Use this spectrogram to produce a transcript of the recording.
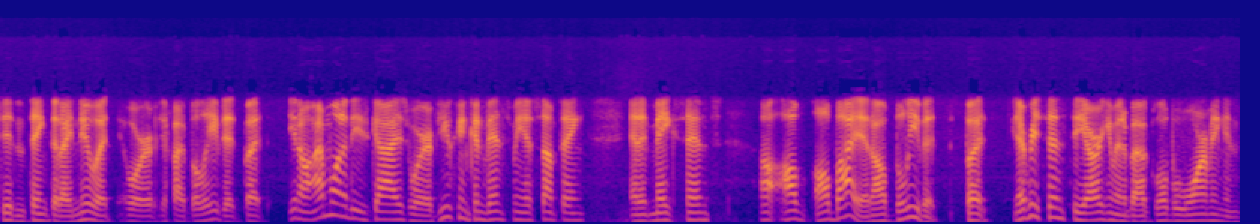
didn't think that I knew it or if I believed it, but you know, I'm one of these guys where if you can convince me of something and it makes sense, I'll I'll, I'll buy it. I'll believe it. But ever since the argument about global warming and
